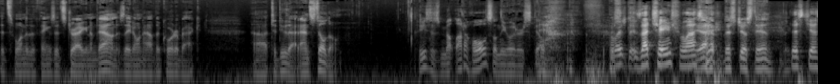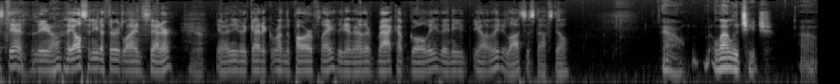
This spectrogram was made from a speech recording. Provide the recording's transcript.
it's one of the things that's dragging them down is they don't have the quarterback uh, to do that, and still don't. Geez, there's a lot of holes on the Oilers still. What- Has that changed from last Yeah, year? this just in. This just in. You know, they also need a third line center. Yeah. You know, they need a guy to run the power play. They need another backup goalie. They need, you know, they need lots of stuff still. Now, Milan Lucic. Um,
